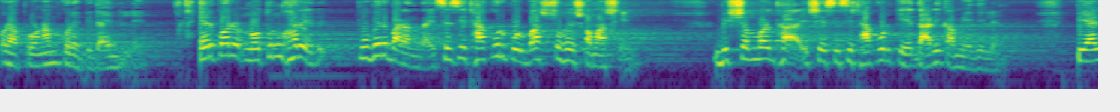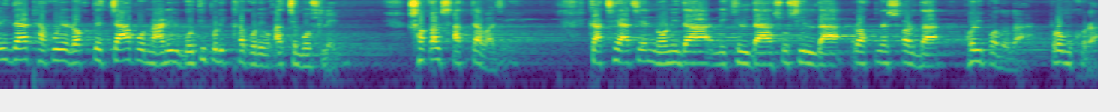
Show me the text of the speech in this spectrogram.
ওরা প্রণাম করে বিদায় নিলেন। এরপর নতুন ঘরের পূবের বারান্দায় শ্রী ঠাকুর পূর্বাশ্ব হয়ে সমাসীন। বিশ্বম্বরধা এসে শ্রী ঠাকুরকে দাড়ি কামিয়ে দিলেন। পেয়ারিদা ঠাকুরের রক্তের চাপ ও নারীর গতি পরীক্ষা করে কাছে বসলেন। সকাল সাতটা বাজে। কাছে আছেন ননিদা, নিখিলদা, সুশীলদা, রত্নেশ্বরদা, হরিপদদা, প্রমুখরা।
